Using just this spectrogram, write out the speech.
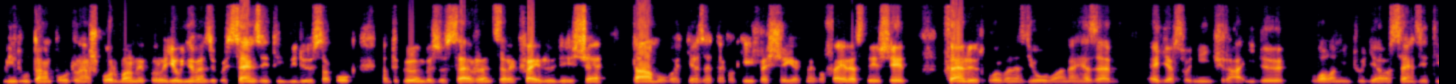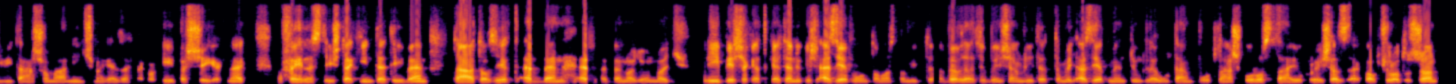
mint utánpótláskorban, amikor ugye úgy nevezzük, hogy szenzitív időszakok, tehát a különböző szervrendszerek fejlődése támogatja ezeknek a képességeknek a fejlesztését. Felnőtt korban ez jóval nehezebb, egy az, hogy nincs rá idő, valamint ugye a szenzitivitása már nincs meg ezeknek a képességeknek a fejlesztés tekintetében, tehát azért ebben, ebben nagyon nagy lépéseket kell tennünk, és ezért mondtam azt, amit a bevezetőben is említettem, hogy ezért mentünk le utánpótlás korosztályokra is ezzel kapcsolatosan,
